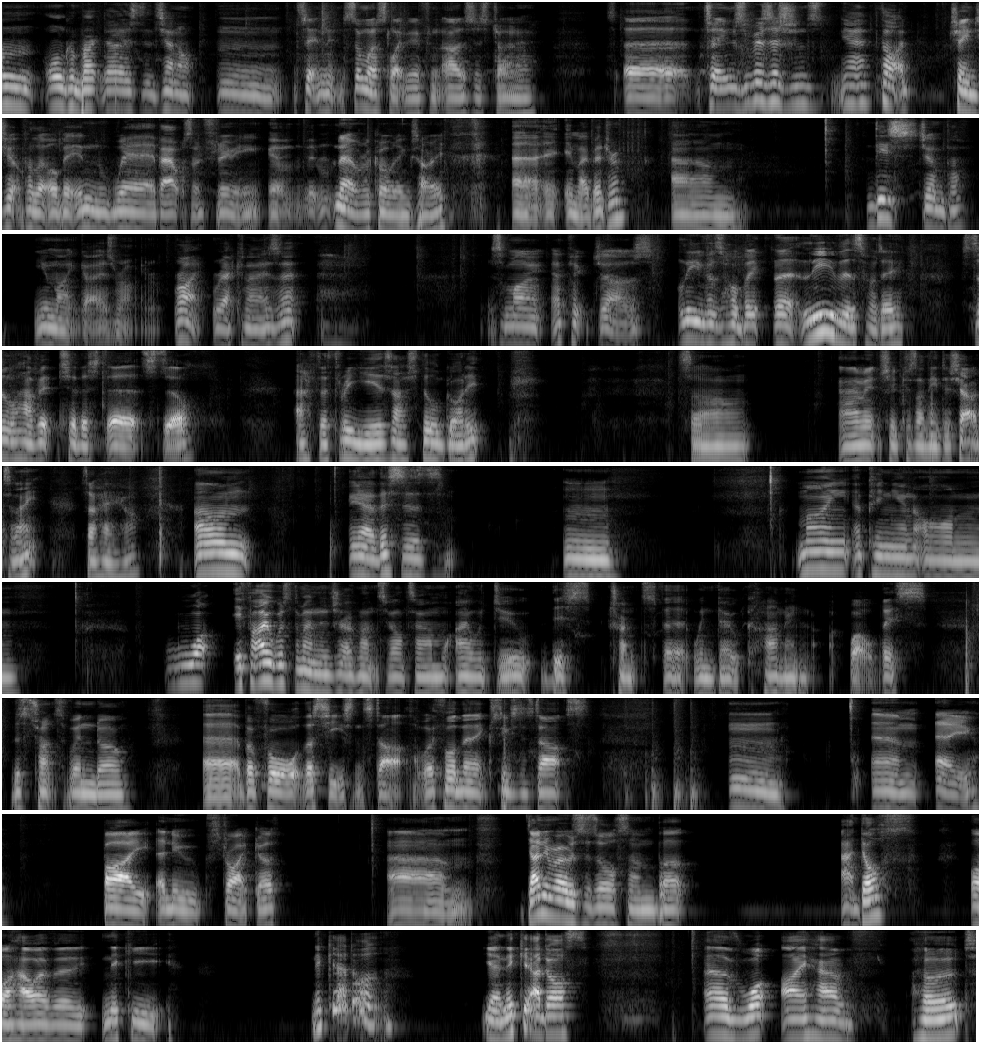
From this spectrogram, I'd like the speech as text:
Um, welcome back, guys, to the channel. Mm, sitting in somewhere slightly different. I was just trying to uh, change the positions. Yeah, thought I'd change it up a little bit in whereabouts I'm streaming. Uh, no, recording, sorry. Uh, in my bedroom. Um, this jumper, you might guys right, right recognize it. It's my Epic Jazz Levers hoodie. Uh, Levers hoodie. Still have it to this uh, still. After three years, I still got it. so I'm itchy because I need to shower tonight. So hey ho. Um, yeah, this is. Um, my opinion on what if I was the manager of Mansfield Town, what I would do this transfer window coming well this this transfer window uh, before the season starts before the next season starts. Mm, um a buy a new striker. Um Danny Rose is awesome but Ados, or however Nicky, Nicky Ados, yeah, Nicky Ados, of what I have heard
